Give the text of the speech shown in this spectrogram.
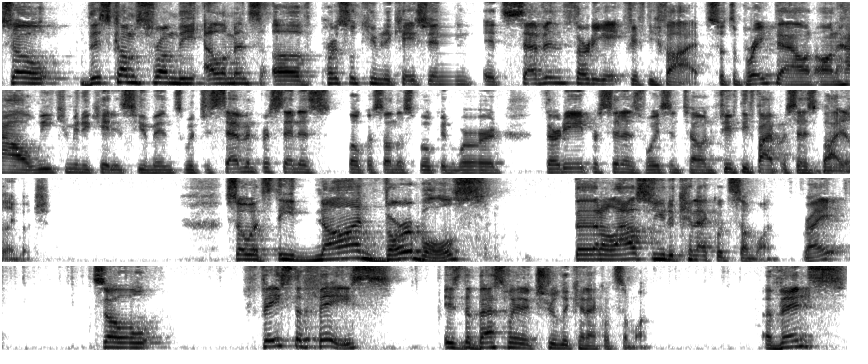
So this comes from the elements of personal communication. It's 73855. So it's a breakdown on how we communicate as humans, which is 7% is focused on the spoken word, 38% is voice and tone, 55% is body language. So it's the non-verbals that allows you to connect with someone, right? So face to face is the best way to truly connect with someone. Events,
